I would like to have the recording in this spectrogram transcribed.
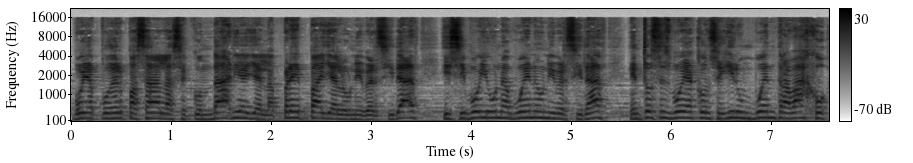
voy a poder pasar a la secundaria y a la prepa y a la universidad, y si voy a una buena universidad, entonces voy a conseguir un buen trabajo,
